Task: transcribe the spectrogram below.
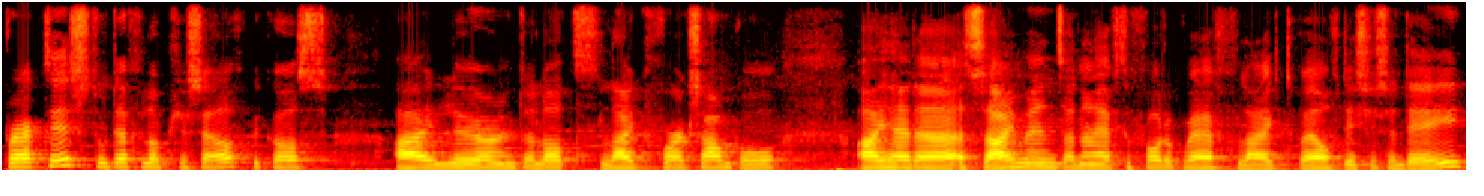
practice to develop yourself because I learned a lot. Like, for example, I had an assignment and I have to photograph like 12 dishes a day.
